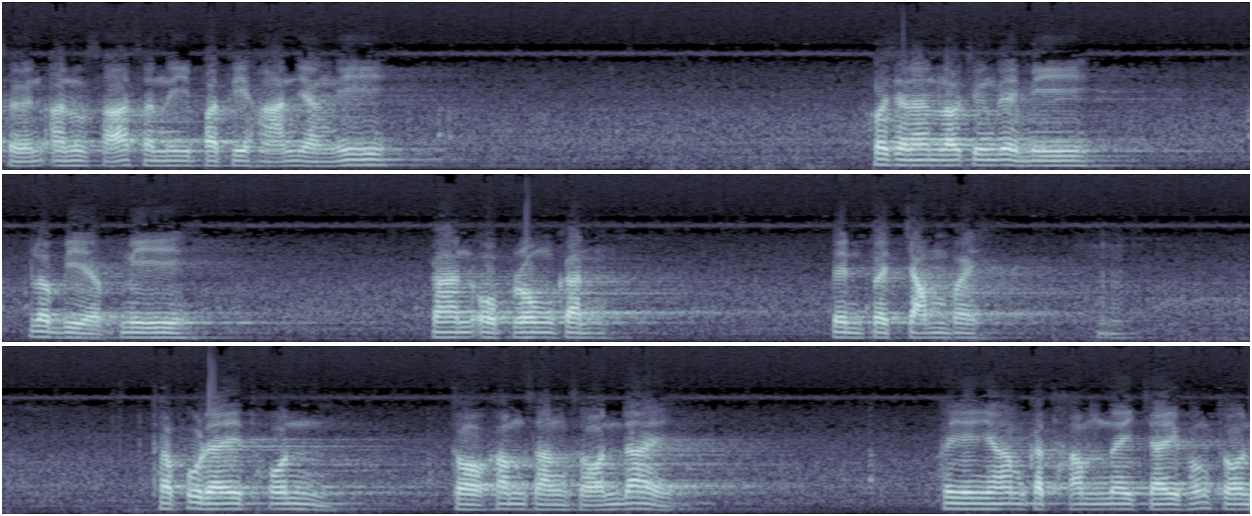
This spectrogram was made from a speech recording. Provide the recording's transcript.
เสริญอนุสาสนีปฏิหารอย่างนี้ เพราะฉะนั้นเราจึงได้มีระเบียบมีการอบรมกัน เป็นประจำไป ถ้าผู้ใดทนต่อคำสั่งสอนได้ พยายามกระทำในใจของตน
